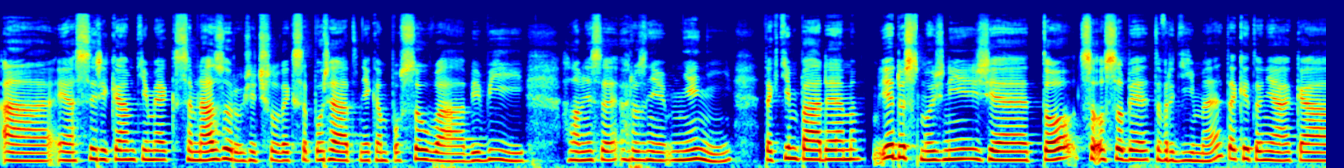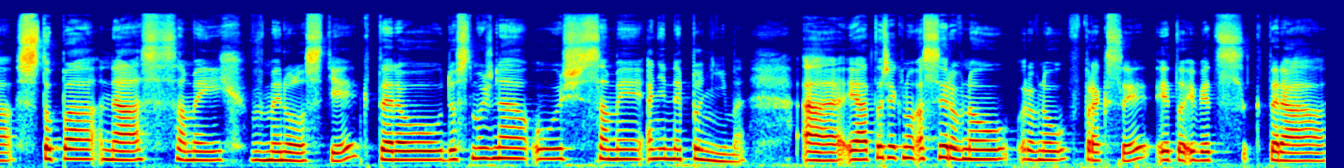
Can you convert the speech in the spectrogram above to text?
a já si říkám tím, jak jsem názoru, že člověk se pořád někam posouvá, vyvíjí, hlavně se hrozně mění, tak tím pádem je dost možný, že to, co o sobě tvrdíme, tak je to nějaká stopa nás samých v minulosti, kterou dost možná už sami ani neplníme. A já to řeknu asi rovnou, rovnou v praxi. Je to i věc, která,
